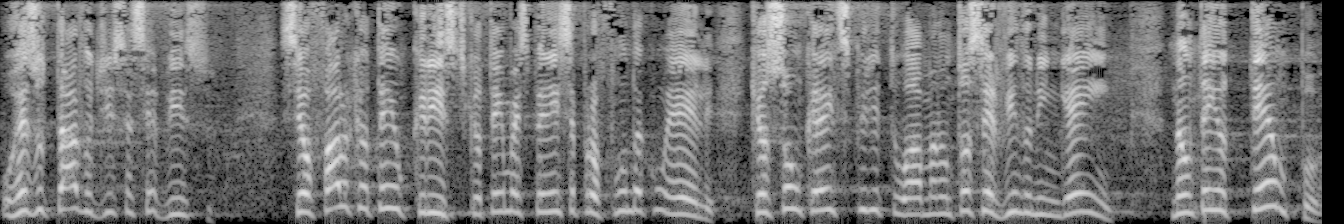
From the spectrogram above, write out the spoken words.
o resultado disso é serviço. Se eu falo que eu tenho Cristo, que eu tenho uma experiência profunda com Ele, que eu sou um crente espiritual, mas não estou servindo ninguém, não tenho tempo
